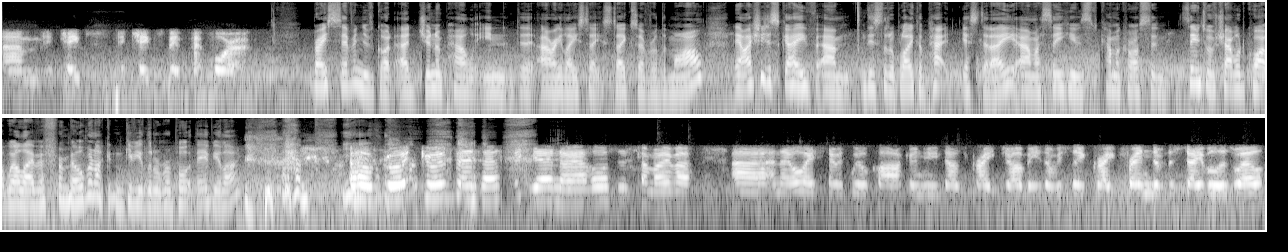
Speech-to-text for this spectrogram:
um, it keeps it keeps a bit pet for her. Race seven, you've got uh, Junipal in the RA Lee Stakes, stakes over the mile. Now, I actually just gave um, this little bloke a pat yesterday. Um, I see he's come across and seems to have travelled quite well over from Melbourne. I can give you a little report there if you like. Um, yeah. Oh, good, good, fantastic. Yeah, no, our horses come over, uh, and they always stay with Will Clark, and he does a great job. He's obviously a great friend of the stable as well.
